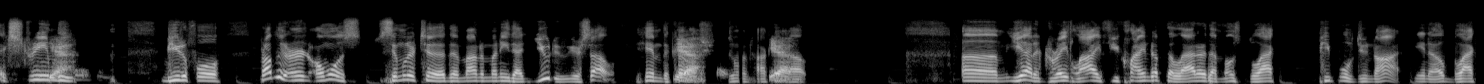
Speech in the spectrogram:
Extremely Yeah. beautiful, probably earned almost similar to the amount of money that you do yourself. Him, the coach, Yeah. is what I'm talking Yeah. about. Um, you had a great life. You climbed up the ladder that most black people do not. You know, black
